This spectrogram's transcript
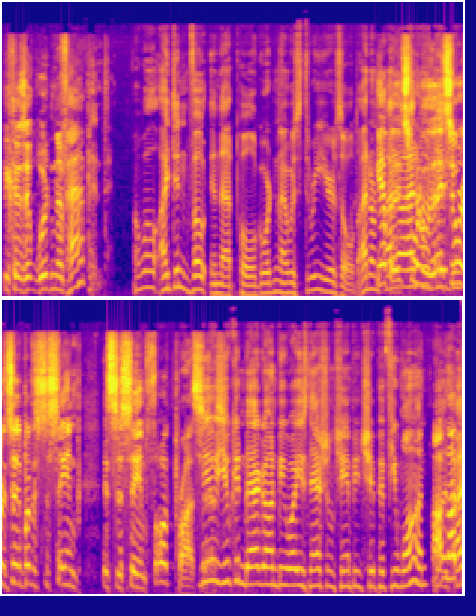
because it wouldn't have happened. Oh, well, I didn't vote in that poll, Gordon. I was three years old. I don't. Yeah, but I, it's, I, sort, of, it's sort of, but it's the same. It's the same thought process. You, you can bag on BYU's national championship if you want. I'm not. I,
